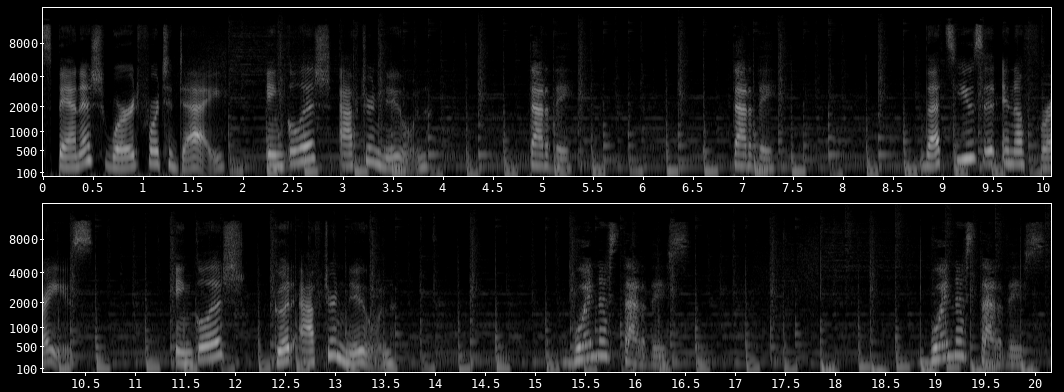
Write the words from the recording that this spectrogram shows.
Spanish word for today. English afternoon. Tarde. Tarde. Let's use it in a phrase. English, good afternoon. Buenas tardes. Buenas tardes.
